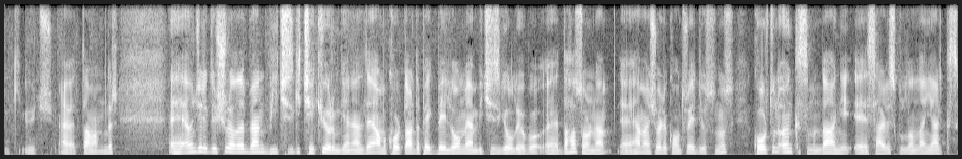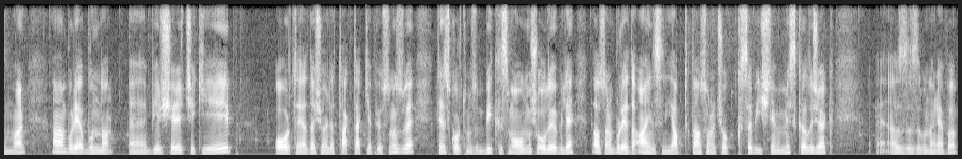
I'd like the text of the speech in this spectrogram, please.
2, 3. Evet tamamdır. Ee, öncelikle şurada ben bir çizgi çekiyorum genelde ama kortlarda pek belli olmayan bir çizgi oluyor bu. Ee, daha sonra e, hemen şöyle kontrol ediyorsunuz. Kortun ön kısmında hani e, servis kullanılan yer kısım var. Hemen buraya bundan e, bir şerit çekip ortaya da şöyle tak tak yapıyorsunuz ve tenis kortumuzun bir kısmı olmuş oluyor bile. Daha sonra buraya da aynısını yaptıktan sonra çok kısa bir işlemimiz kalacak. Ee, hızlı hızlı bunları yapıp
